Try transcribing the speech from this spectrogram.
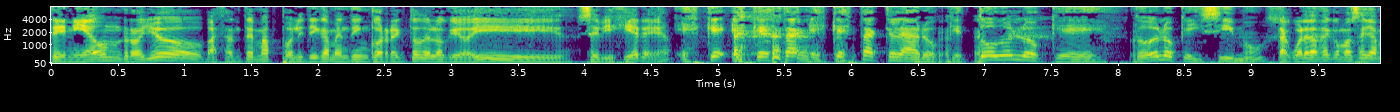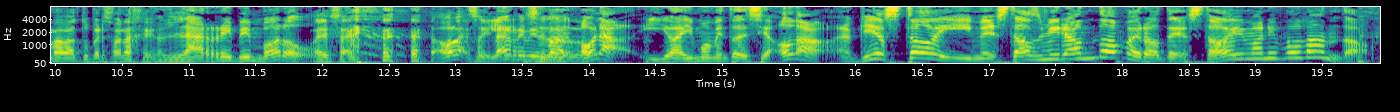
tenía un rollo bastante más políticamente incorrecto de lo que hoy se digiere, ¿eh? Es que, es que está, es que está claro que todo lo que, todo lo que hicimos, ¿Te acuerdas de cómo se llamaba tu personaje? Larry Bimbottle. Exacto. Hola, soy Larry Bimbal. Hola, y yo ahí un momento decía, hola, aquí estoy, me estás mirando, pero te estoy manipulando.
